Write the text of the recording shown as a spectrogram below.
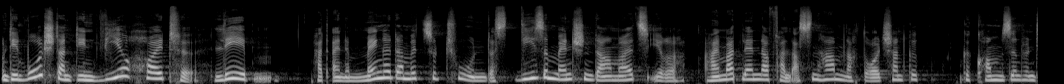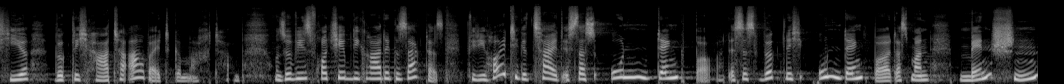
Und den Wohlstand, den wir heute leben, hat eine Menge damit zu tun, dass diese Menschen damals ihre Heimatländer verlassen haben, nach Deutschland gekommen sind und hier wirklich harte Arbeit gemacht haben. Und so wie es Frau Schäbli gerade gesagt hat, für die heutige Zeit ist das undenkbar. Das ist wirklich undenkbar, dass man Menschen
